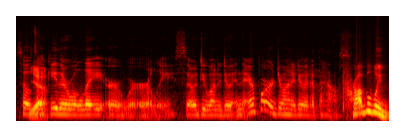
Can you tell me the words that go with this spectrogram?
so it's Yeah. like either we're late or we're early. So do you want to do it in the airport or do you want to do it at the house? Probably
